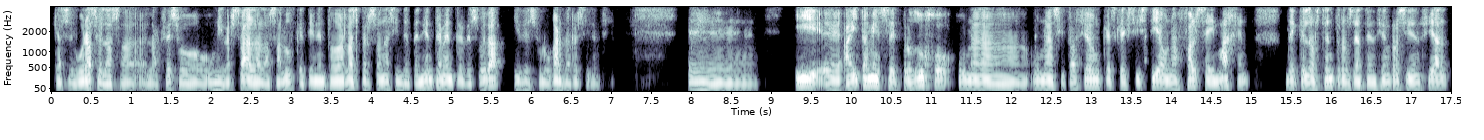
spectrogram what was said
que asegurase el acceso universal a la salud que tienen todas las personas independientemente de su edad y de su lugar de residencia. Eh, y eh, ahí también se produjo una, situación que es que existía una falsa imagen de que los centros de atención residencial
